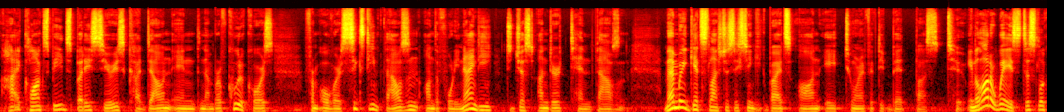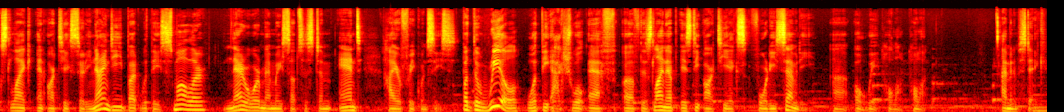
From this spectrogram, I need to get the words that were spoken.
high clock speeds, but a serious cut down in the number of CUDA cores from over 16,000 on the 4090 to just under 10,000. Memory gets slashed to 16 gigabytes on a 250-bit bus too. In a lot of ways, this looks like an RTX 3090, but with a smaller, narrower memory subsystem and higher frequencies. But the real, what the actual F of this lineup is the RTX 4070. Uh, oh wait, hold on, hold on. I made a mistake.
